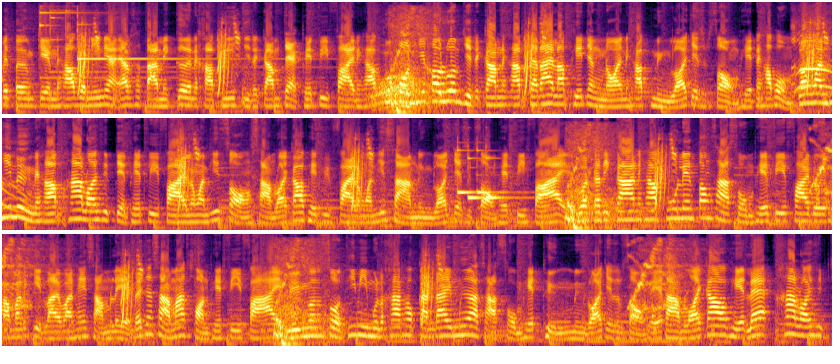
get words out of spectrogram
ไปเติมเกมนะครับวันนี้เนี่ยแอป Star Maker นะครับมีกิจกรรมแจกเพชรฟรีไฟนะครับทุกคนที่เข้าร่วมกิจกรรมนะครับจะได้รับเพชรอย่างน้อยนะครับ172 เพชรนะครับผมรางวัลที่1นะครับ517 เพชรฟรีไฟรางวัลที่ 2 309 เพชรฟรีไฟรางวัลที่ 3 172 เพชรฟรีไฟส่วนกติกานะครับผู้เล่นต้องสะสมเพชรฟรีไฟโดยทำภารกิจรายวันให้สำเร็จและจะสามารถถอนเพชรฟรีไฟหรือเงินสดที่มีมูลค่าเท่ากันได้เมื่อสะสมเพชรถึง 172 เพชร309 เพชรและ 517 เ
